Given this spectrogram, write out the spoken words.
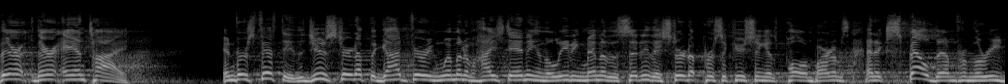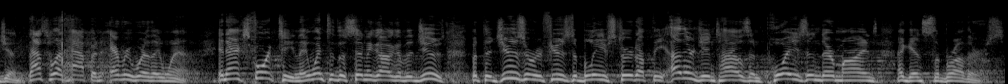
They're, they're anti. In verse 50, the Jews stirred up the God fearing women of high standing and the leading men of the city. They stirred up persecution against Paul and Barnabas and expelled them from the region. That's what happened everywhere they went. In Acts 14, they went to the synagogue of the Jews, but the Jews who refused to believe stirred up the other Gentiles and poisoned their minds against the brothers.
